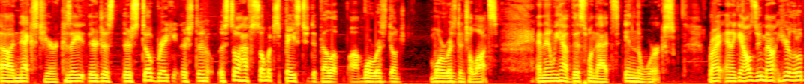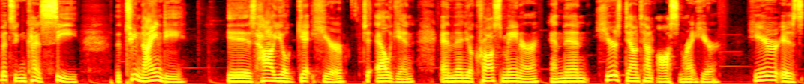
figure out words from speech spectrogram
uh, next year because they they're just they're still breaking they're still they still have so much space to develop uh, more residential more residential lots. And then we have this one that's in the works right? And again i'll zoom out here a little bit so you can kind of see. The 290 is how you'll get here to elgin and then you'll cross manor and then here's downtown austin right here. Here is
